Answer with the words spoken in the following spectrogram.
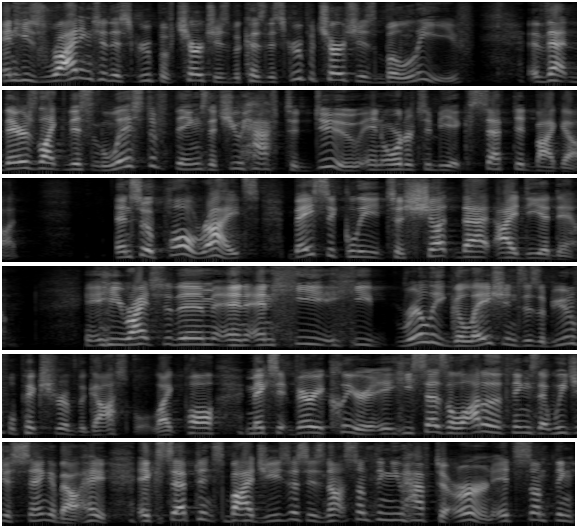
And he's writing to this group of churches because this group of churches believe that there's like this list of things that you have to do in order to be accepted by God. And so Paul writes basically to shut that idea down he writes to them and, and he, he really galatians is a beautiful picture of the gospel. Like paul makes it very clear. He says a lot of the things that we just sang about. Hey acceptance by jesus is not something you have to earn. It's something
